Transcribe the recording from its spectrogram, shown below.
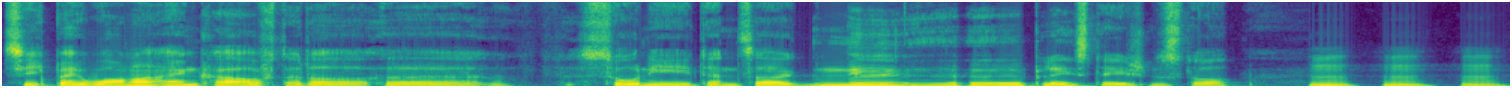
sich bei Warner einkauft oder äh, Sony dann sagt, "Nö, PlayStation Store. Hm, hm, hm.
